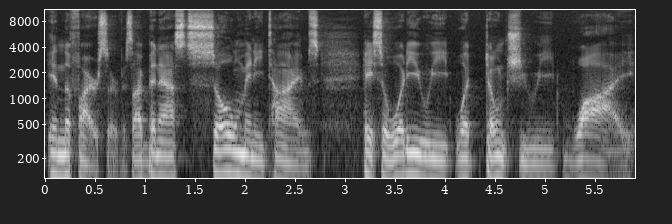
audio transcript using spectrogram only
in the fire service. I've been asked so many times hey so what do you eat? What don't you eat? Why?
